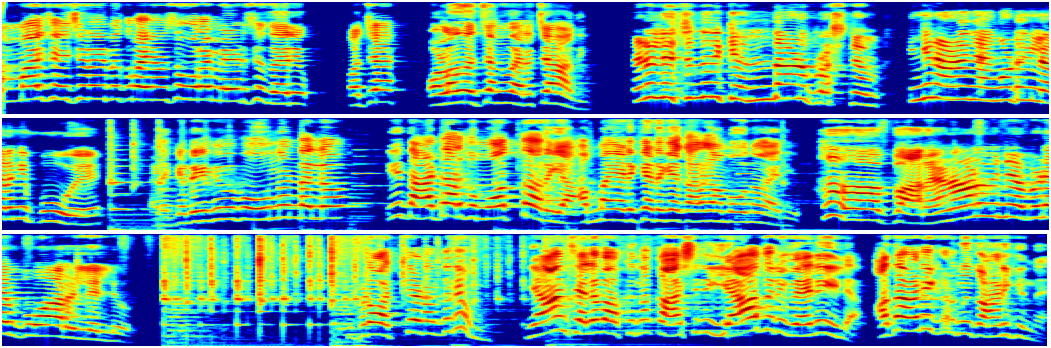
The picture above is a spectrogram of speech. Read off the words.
അമ്മായി ചേച്ചിയുടെ ക്രയോൺസ് കുറെ മേടിച്ച് തരും. പക്ഷേ ഉള്ളത് വെച്ച് അങ്ങ് വരച്ചാൽ മതി. എടാ ലച്ചു നിനക്ക് എന്താണ് പ്രശ്നം? ഇങ്ങനെയാണെങ്കിൽ ഞാൻ എങ്ങോട്ടെങ്കിലും ഇറങ്ങി പോവേ? ഇടയ്ക്കിടയ്ക്ക് പോകുന്നുണ്ടല്ലോ. ഈ നാട്ടുകാർക്ക് മൊത്തം അറിയാം. അമ്മ ഇടയ്ക്കിടയ്ക്ക് കറങ്ങാൻ പോകുന്ന കാര്യം. ആ പറയണ ആൾ പിന്നെ എവിടെ പോവാറില്ലല്ലോ? ഇവിടെ ഒറ്റണത്തിനും ഞാൻ ചെലവാക്കുന്ന കാശിന് യാതൊരു വിലയില്ല. അതാണ് ഈ കിടന്ന് കാണിക്കുന്നത്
